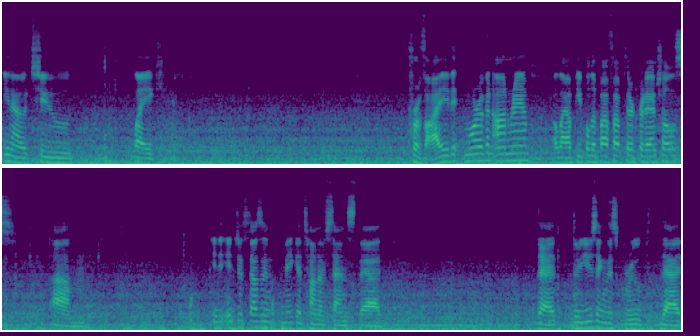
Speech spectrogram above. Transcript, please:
you know, to like provide more of an on ramp, allow people to buff up their credentials. Um, it, it just doesn't make a ton of sense that that they're using this group that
